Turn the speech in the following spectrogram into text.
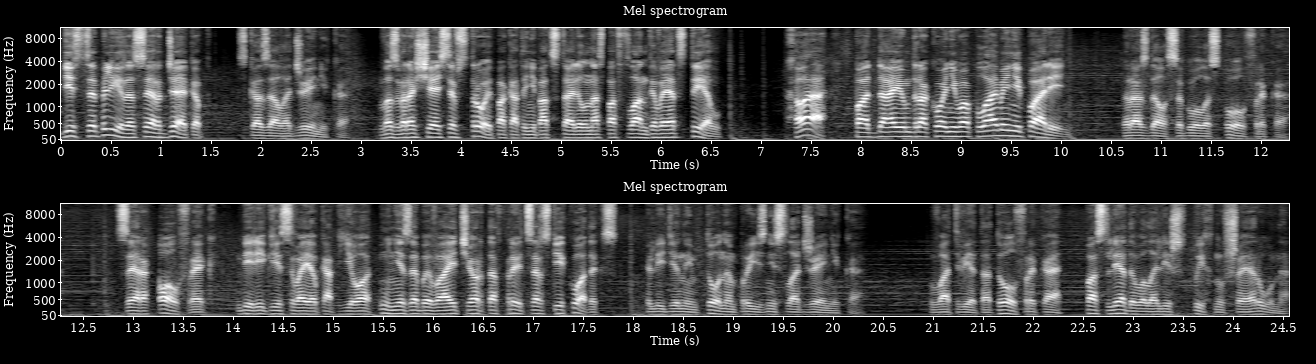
«Дисциплина, сэр Джекоб!» – сказала Дженника. «Возвращайся в строй, пока ты не подставил нас под фланговый отстрел!» «Ха! Подай им драконьего пламени, парень!» – раздался голос Олфрека. «Сэр Олфрек, «Береги свое копье и не забывай чертов рыцарский кодекс», — ледяным тоном произнесла Дженника. В ответ от Олфрека последовала лишь вспыхнувшая руна.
